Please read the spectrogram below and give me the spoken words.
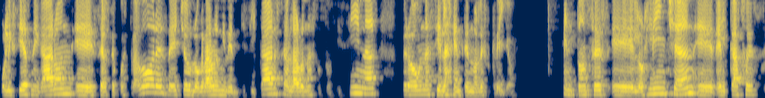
policías negaron eh, ser secuestradores, de hecho lograron identificarse, hablaron a sus oficinas, pero aún así la gente no les creyó. Entonces eh, los linchan, el caso es,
